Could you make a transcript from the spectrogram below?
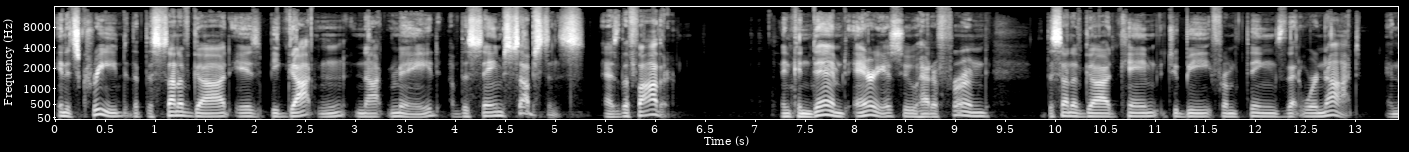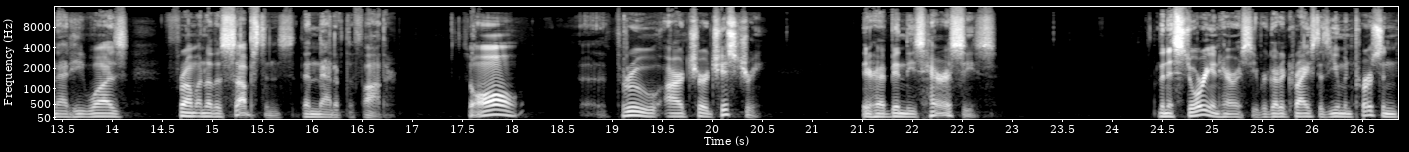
in its creed that the Son of God is begotten, not made, of the same substance as the Father, and condemned Arius, who had affirmed that the Son of God came to be from things that were not, and that he was from another substance than that of the Father. So, all uh, through our church history, there have been these heresies. The Nestorian heresy regarded Christ as a human person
